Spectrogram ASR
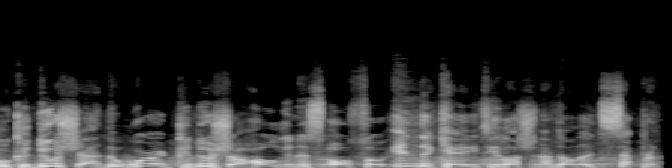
Or kedusha, and the word kedusha, holiness, also indicates Hilashon Abdullah. It's separate.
